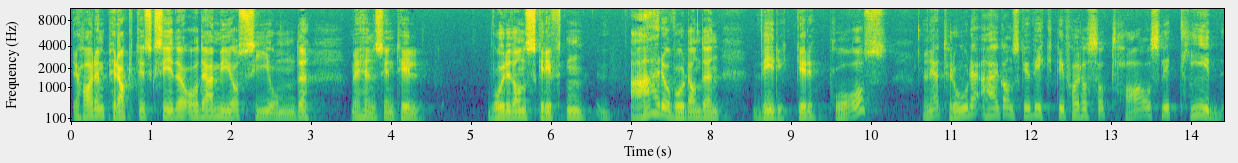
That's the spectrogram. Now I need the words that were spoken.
Det har en praktisk side, og det er mye å si om det med hensyn til hvordan Skriften er, og hvordan den virker på oss. Men jeg tror det er ganske viktig for oss å ta oss litt tid.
